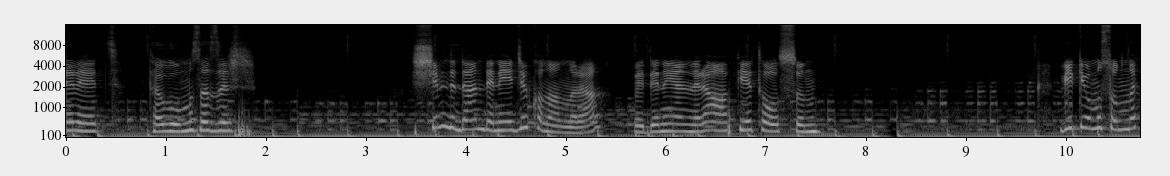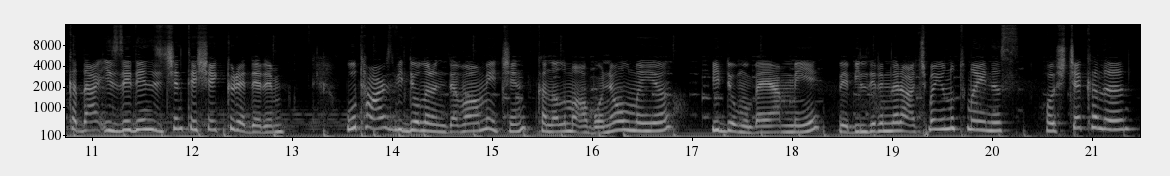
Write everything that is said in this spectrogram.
Evet, tavuğumuz hazır. Şimdiden deneyecek olanlara ve deneyenlere afiyet olsun. Videomu sonuna kadar izlediğiniz için teşekkür ederim. Bu tarz videoların devamı için kanalıma abone olmayı, videomu beğenmeyi ve bildirimleri açmayı unutmayınız. Hoşçakalın.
